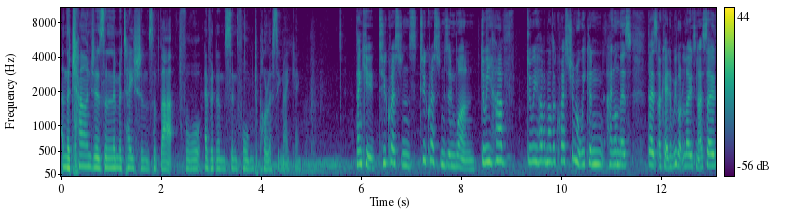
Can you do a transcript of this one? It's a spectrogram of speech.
and the challenges and limitations of that for evidence informed policy making. Thank you. Two questions. Two questions in one. Do we have do we have another question, or we can hang on? There's there's okay. We've got loads now. So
